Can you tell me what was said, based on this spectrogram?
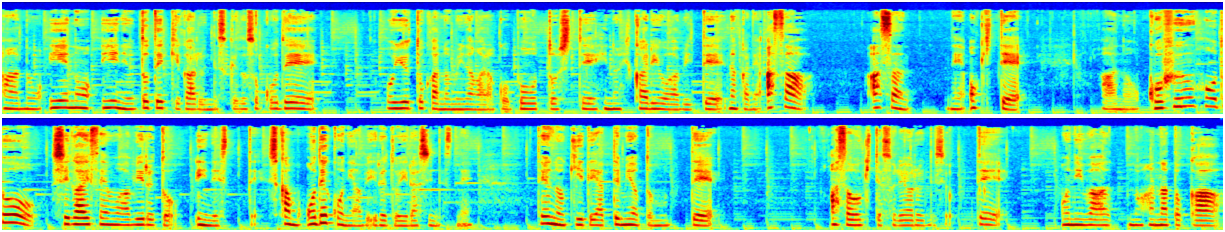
あの家の家にウッドデッキがあるんですけどそこでお湯とか飲みながらこうぼーっとして日の光を浴びてなんかね朝朝ね起きてあの5分ほど紫外線を浴びるといいんですって。しかもおでこに浴びるといいらしいんですね。っていうのを聞いてやってみようと思って朝起きてそれやるんですよ。でお庭の花とか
